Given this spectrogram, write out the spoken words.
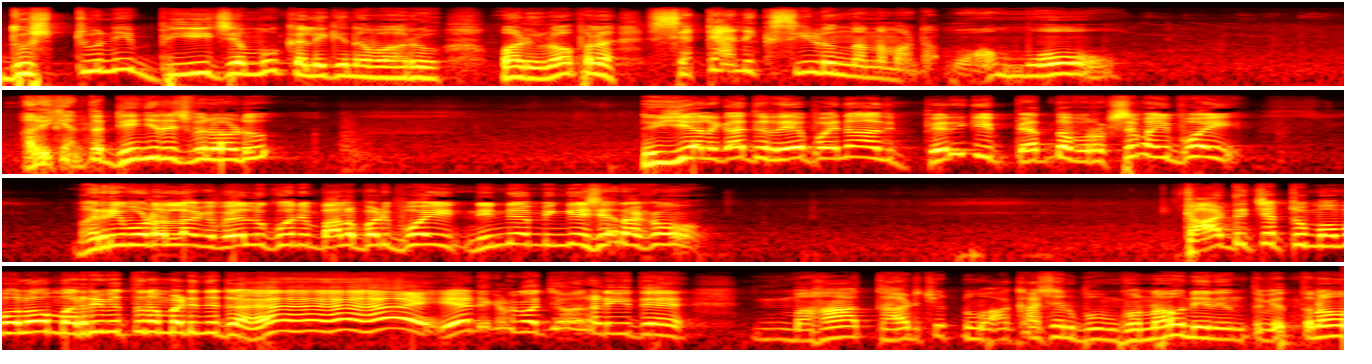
దుష్టుని బీజము కలిగిన వారు వాడి లోపల సెటానిక్ సీడ్ ఉందన్నమాట. వామ్మో. అది ఎంత డేంజరస్ పిల్లవాడు నువ్వు ఇయ్యాలి కాదు రేపైనా అది పెరిగి పెద్ద వృక్షం అయిపోయి మర్రి ఓడల్లాగా వేలుకొని బలపడిపోయి నిన్నే మింగేసే రకం. తాటి చెట్టు మొమ్మలో మర్రి విత్తనం పడిందిట. ఏంటి ఇక్కడికి వచ్చావని అడిగితే మహా తాటి చెట్టు నువ్వు ఆకాశాన్ని భూమి కొన్నావు నేను ఇంత విత్తనం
